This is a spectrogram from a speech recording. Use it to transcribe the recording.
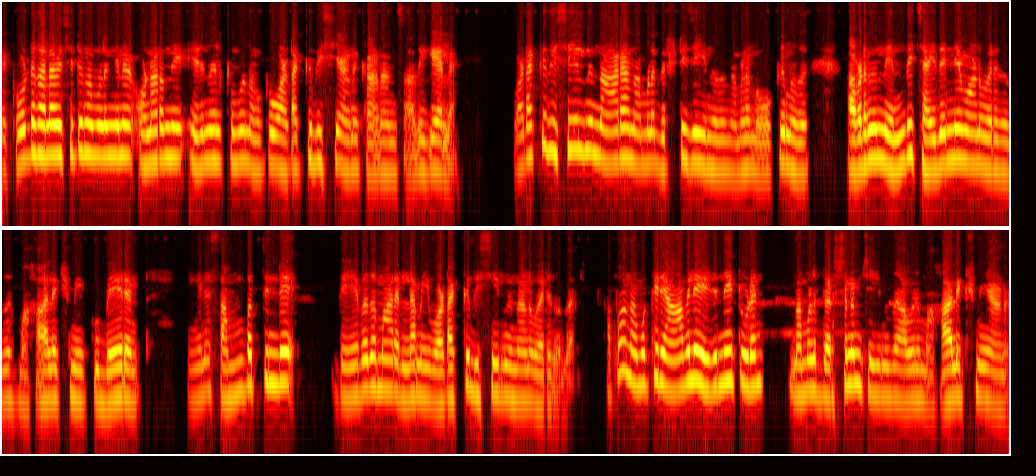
തെക്കോട്ട് തല വെച്ചിട്ട് നമ്മളിങ്ങനെ ഉണർന്ന് എഴുന്നേൽക്കുമ്പോൾ നമുക്ക് വടക്ക് ദിശയാണ് കാണാൻ സാധിക്കുക അല്ലേ? വടക്ക് ദിശയിൽ നിന്ന് ആരാ നമ്മളെ ദൃഷ്ടി ചെയ്യുന്നത് നമ്മളെ നോക്കുന്നത്? അവിടെ നിന്ന് എന്ത് ചൈതന്യമാണ് വരുന്നത്? മഹാലക്ഷ്മി കുബേരൻ ഇങ്ങനെ സമ്പത്തിന്റെ ദേവതമാരെല്ലാം ഈ വടക്ക് ദിശയിൽ നിന്നാണ് വരുന്നത്. അപ്പോൾ നമുക്ക് രാവിലെ എഴുന്നേറ്റുടൻ നമ്മൾ ദർശനം ചെയ്യുന്നത് ആ ഒരു മഹാലക്ഷ്മിയാണ്.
